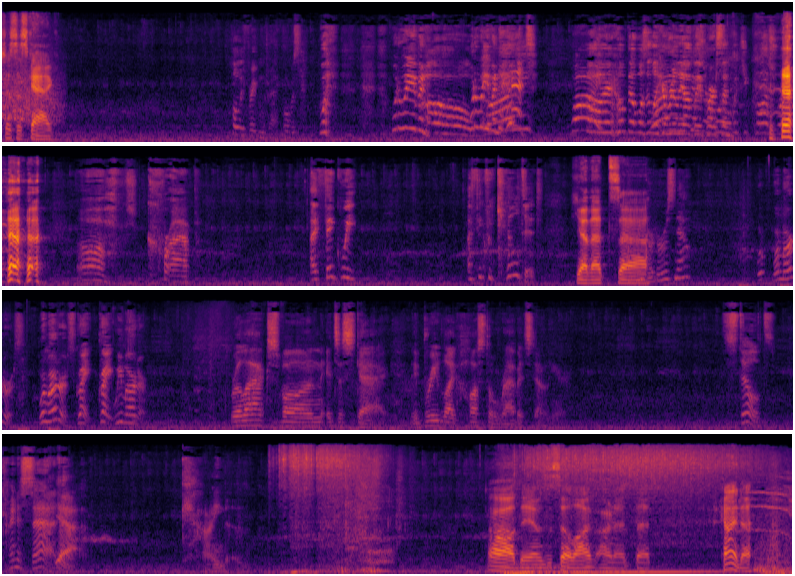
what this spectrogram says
It's just a skag. Holy freaking crap! What was that? What? What do we even? what do we even hit? Why? Oh, I hope that wasn't like a really ugly person. oh, crap! I think we. I think we killed it. yeah, that's uh Murderers now? We're, we're murderers. We're murderers. Great, great. We murder. Relax, Vaughn. It's a skag. They breed like hostile rabbits down here. Still, it's kind of sad. Yeah. Kind of. Oh damn, is it still alive? Oh no, it's dead. Kinda.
